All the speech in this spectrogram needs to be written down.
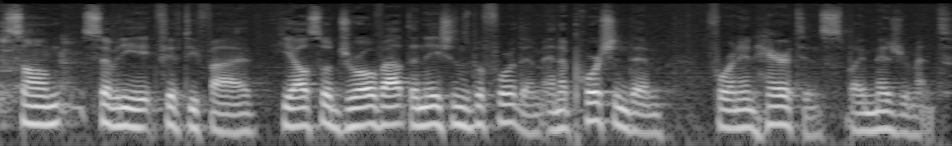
Psalm 78:55 He also drove out the nations before them and apportioned them for an inheritance by measurement.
